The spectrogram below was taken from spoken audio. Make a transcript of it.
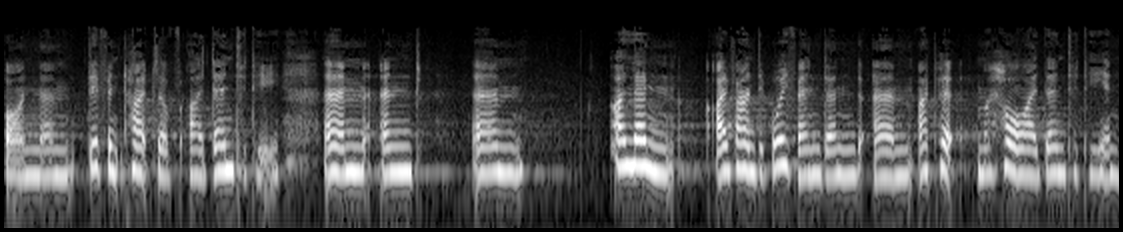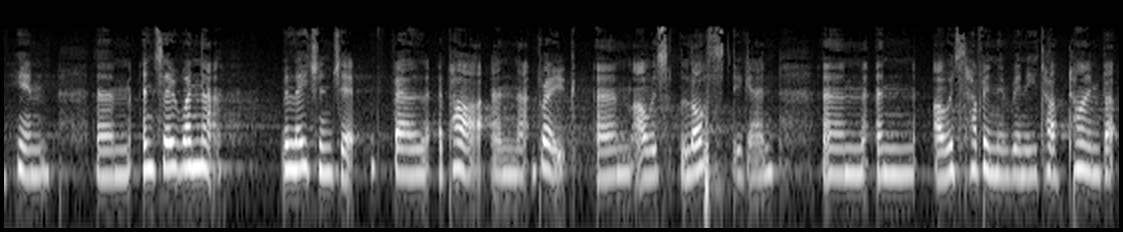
on um, different types of identity. Um, and um, and then I found a boyfriend, and um, I put my whole identity in him. Um, and so when that relationship fell apart and that broke, um, I was lost again, um, and I was having a really tough time. But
